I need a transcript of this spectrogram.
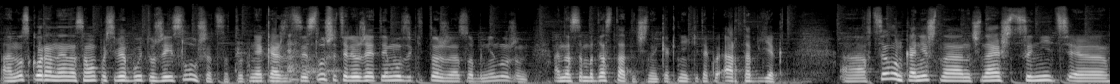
оно скоро, наверное, само по себе будет уже и слушаться. Тут, мне кажется, и слушателю уже этой музыки тоже особо не нужен. Она самодостаточная, как некий такой арт-объект. А в целом, конечно, начинаешь ценить... э,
